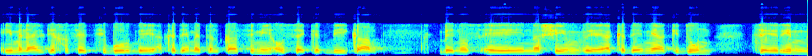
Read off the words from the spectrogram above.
היא מנהלת יחסי ציבור באקדמיית אל-קאסמי, עוסקת בעיקר בנושאי נשים ואקדמיה, קידום צעירים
